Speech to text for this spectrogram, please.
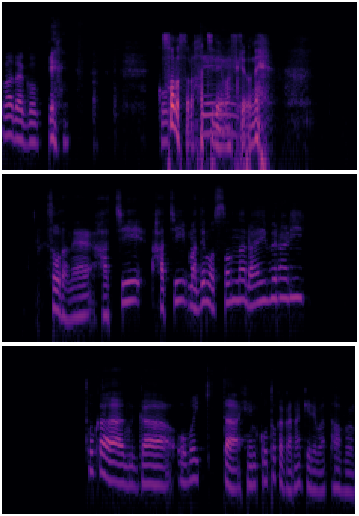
まだ5系。5そろそろ8出ますけどね。そうだね。8、8、まあでもそんなライブラリとかが思い切った変更とかがなければ多分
